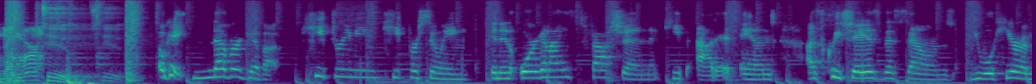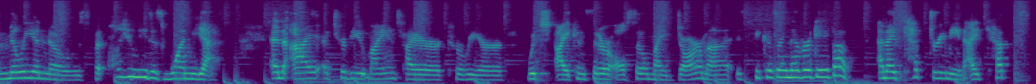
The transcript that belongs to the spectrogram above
Number two. Okay, never give up. Keep dreaming, keep pursuing in an organized fashion, keep at it. And as cliche as this sounds, you will hear a million no's, but all you need is one yes. And I attribute my entire career, which I consider also my dharma, is because I never gave up and I kept dreaming. I kept,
